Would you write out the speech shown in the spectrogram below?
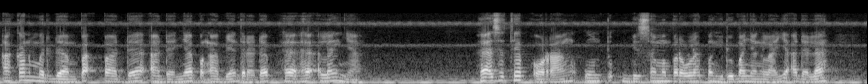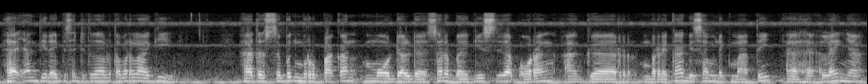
akan berdampak pada adanya pengabaian terhadap hak-hak lainnya Hak setiap orang untuk bisa memperoleh penghidupan yang layak adalah hak yang tidak bisa ditawar-tawar lagi. Hak tersebut merupakan modal dasar bagi setiap orang agar mereka bisa menikmati hak-hak lainnya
